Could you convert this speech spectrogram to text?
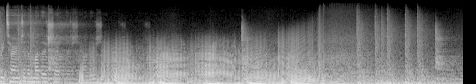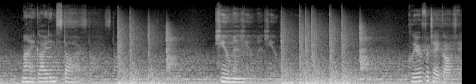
Return to the mothership. My guiding star. Human. Clear for takeoff.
